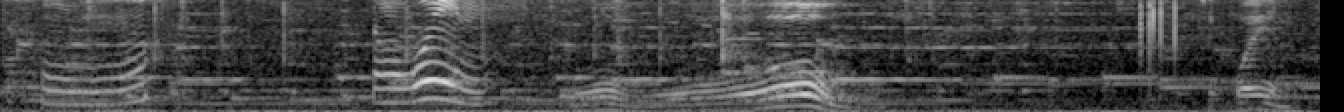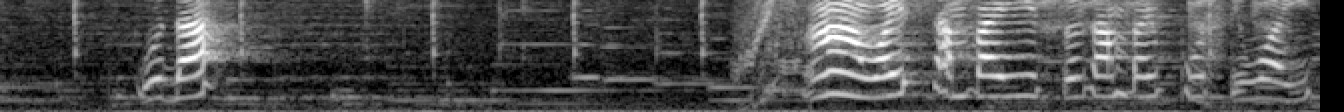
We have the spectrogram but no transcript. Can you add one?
Sini. Tungguin. Wow, wow. Checkpoint. Udah. Ah, Wais sampai itu sampai putih Wais.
